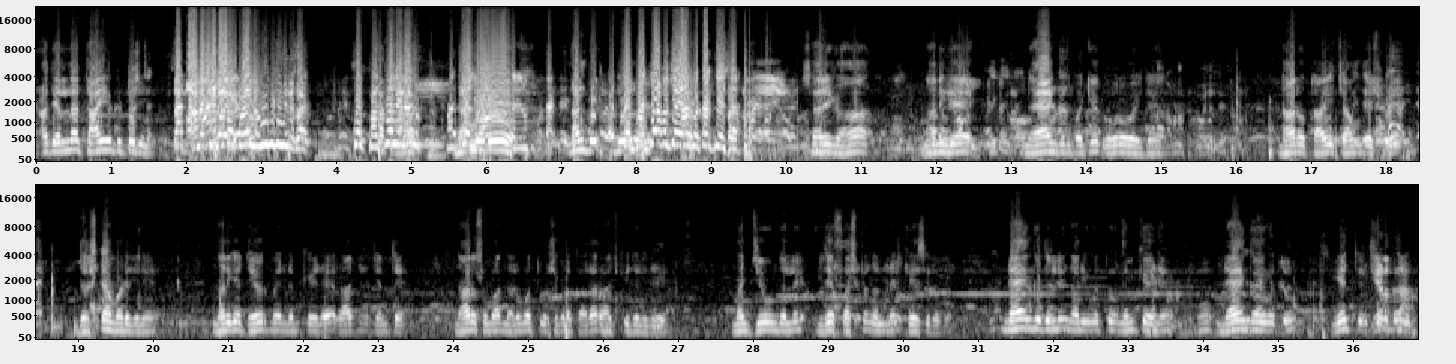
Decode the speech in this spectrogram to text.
ಅದೆಲ್ಲ- ತಾಯಿ ಬಿಟ್ಟಿದ್ದೀನಿ. ಸರ್ ಈಗ ನನಗೆ ನ್ಯಾಯಾಂಗದ ಬಗ್ಗೆ ಗೌರವ ಇದೆ. ನಾನು ತಾಯಿ ಚಾಮುಂಡೇಶ್ವರಿ ದರ್ಶನ ಮಾಡಿದ್ದೀನಿ. ನನಗೆ ದೇವ್ರ ಮೇಲೆ ನಂಬಿಕೆ ಇದೆ ರಾಜ್ಯದ ಜನತೆ. ನಾನು ಸುಮಾರು ನಲವತ್ತು ವರ್ಷಗಳ ಕಾಲ ರಾಜಕೀಯದಲ್ಲಿದ್ದೀನಿ. ನನ್ನ ಜೀವನದಲ್ಲಿ ಇದೇ ಫಸ್ಟು ನನ್ನ ಮೇಲೆ ಕೇಸ್ ಇರೋದು. ನ್ಯಾಯಾಂಗದಲ್ಲಿ ನಾನು ಇವತ್ತು ನಂಬಿಕೆ ಇದೆ. ನ್ಯಾಯಾಂಗ ಇವತ್ತು ಏನು ತಿರುಗಿ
